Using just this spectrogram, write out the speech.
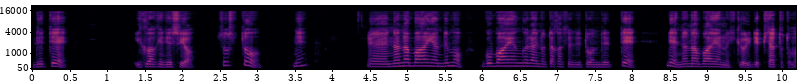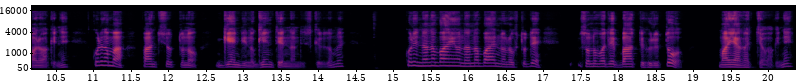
出ていくわけですよ。そうすると、ね、えー、7番アイアンでも5番アイアンぐらいの高さで飛んでって、で、7番アイアンの飛距離でピタッと止まるわけね。これがまあ、パンチショットの原理の原点なんですけれどもね。これ7番アイアンを7番アイアンのロフトで、その場でバーって振ると、舞い上がっちゃうわけね。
